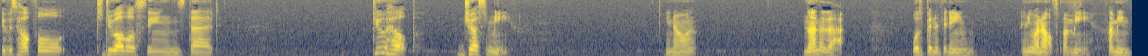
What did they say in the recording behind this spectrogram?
It was helpful to do all those things that do help just me. You know, none of that was benefiting anyone else but me. I mean,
